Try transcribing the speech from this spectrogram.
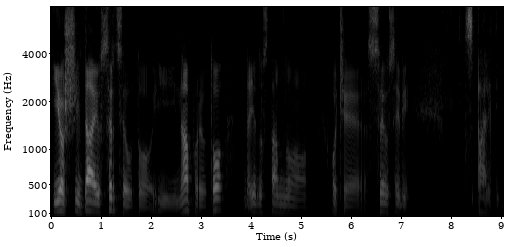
i još i daju srce u to i napore u to da jednostavno hoće sve u sebi spaliti.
